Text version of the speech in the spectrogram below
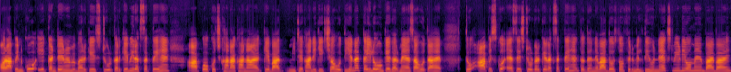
और आप इनको एक कंटेनर में भर के स्टोर करके भी रख सकते हैं। आपको कुछ खाना खाना के बाद मीठे खाने की इच्छा होती है ना, कई लोगों के घर में ऐसा होता है। तो आप इसको ऐसे स्टोर करके रख सकते हैं। तो धन्यवाद दोस्तों, फिर मिलती हूँ नेक्स्ट वीडियो में। Bye bye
